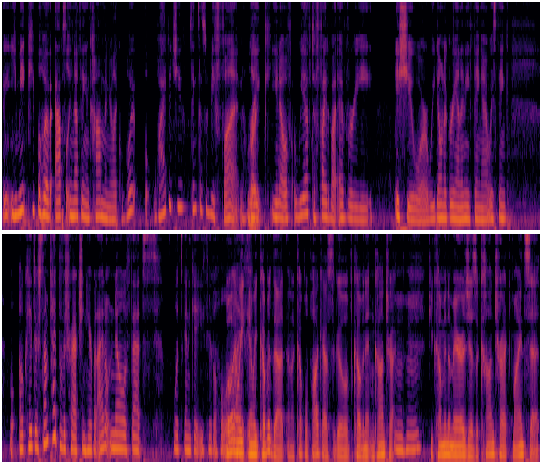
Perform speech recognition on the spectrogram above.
you meet people who have absolutely nothing in common. You're like, what? Why did you think this would be fun? Right. Like, you know, if we have to fight about every issue or we don't agree on anything, I always think, well, okay, there's some type of attraction here, but I don't know if that's what's going to get you through the whole Well, and we and we covered that in a couple podcasts ago of covenant and contract. Mm-hmm. If you come into marriage as a contract mindset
